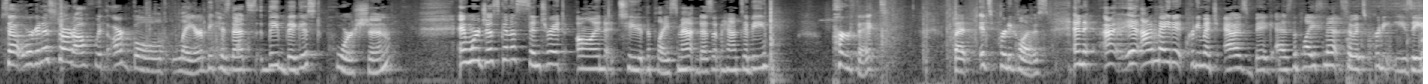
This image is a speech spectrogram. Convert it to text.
So we're gonna start off with our gold layer because that's the biggest portion. And we're just gonna center it onto the placemat. Doesn't have to be perfect but it's pretty close. And I, it, I made it pretty much as big as the placemat, so it's pretty easy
